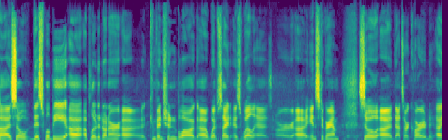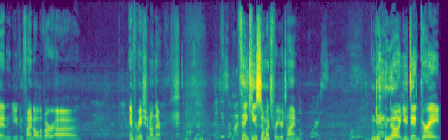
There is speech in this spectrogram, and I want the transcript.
Uh, so this will be uh, uploaded on our uh, convention blog uh, website as well as our uh, Instagram. So uh, that's our card, and you can find all of our uh, information on there. That's Awesome. Thank you so much. Thank you so much for your time. Of course. no, you did great.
